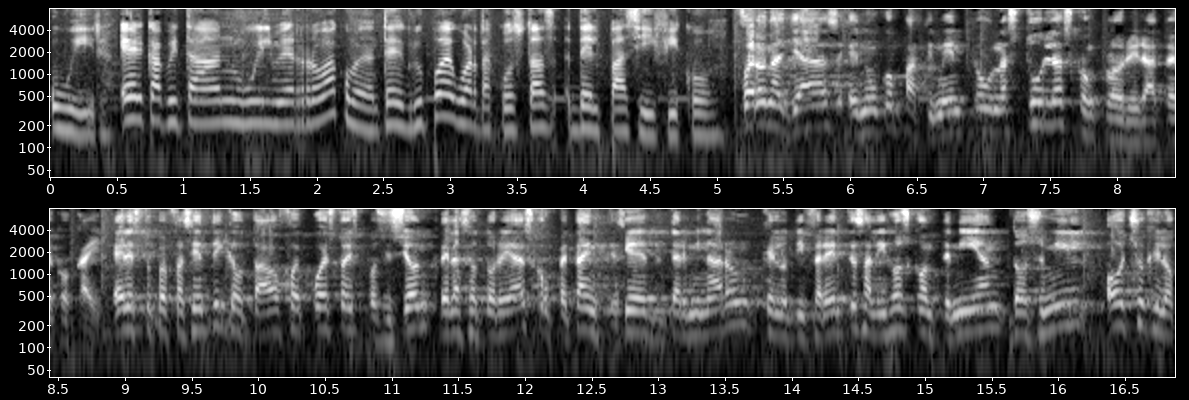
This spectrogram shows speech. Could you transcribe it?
huir. El capitán Wilmer Roa comandante del grupo de guardacostas del Pacífico. Fueron halladas en un compartimento unas tulas con clorhidrato de cocaína. El estupefaciente incautado fue puesto a disposición de las autoridades competentes, que determinaron que los diferentes alijos contenían 2.008 kilogramos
